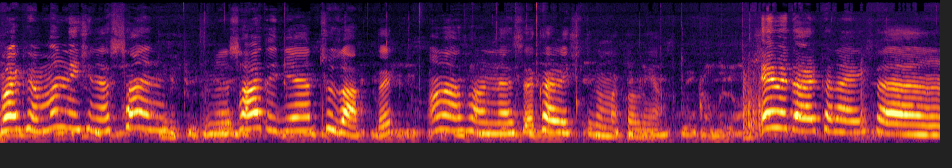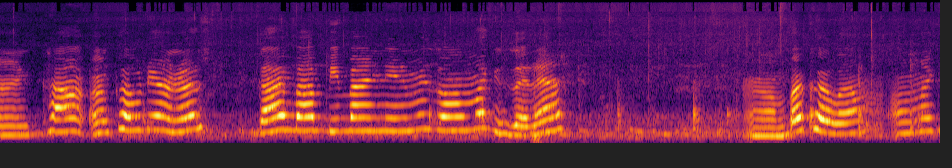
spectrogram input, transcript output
Bakın bunun içine sadece, sadece tuz attık. Ondan sonra ise karıştırmak oluyor. Evet arkadaşlar kav- kavuruyoruz. Galiba biberlerimiz olmak üzere. Ee, Bakalım olmak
